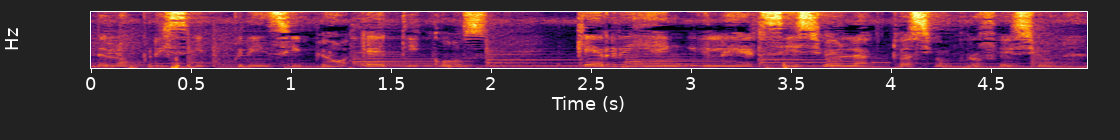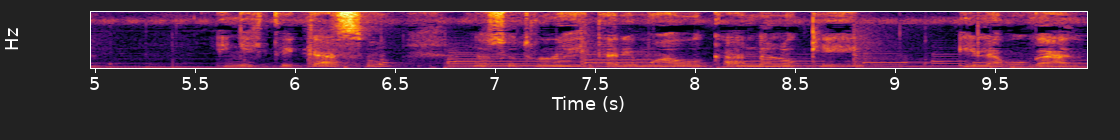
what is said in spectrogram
de los principios éticos que rigen el ejercicio de la actuación profesional. En este caso, nosotros nos estaremos abocando a lo que es el abogado,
